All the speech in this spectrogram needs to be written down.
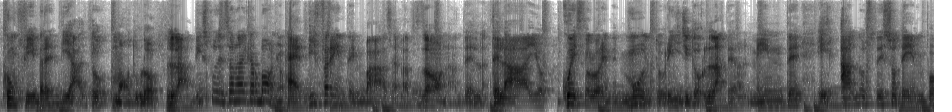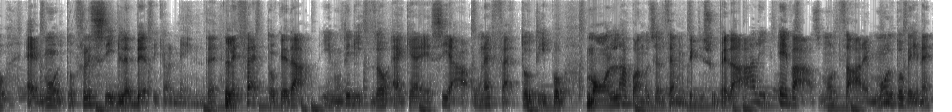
con fibre di alto modulo. La disposizione del carbonio è differente in base alla zona del telaio, questo lo rende molto rigido lateralmente e allo stesso tempo è molto flessibile verticalmente. Le l'effetto che dà in utilizzo è che si ha un effetto tipo molla quando ci alziamo i piedi sui pedali e va a smorzare molto bene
